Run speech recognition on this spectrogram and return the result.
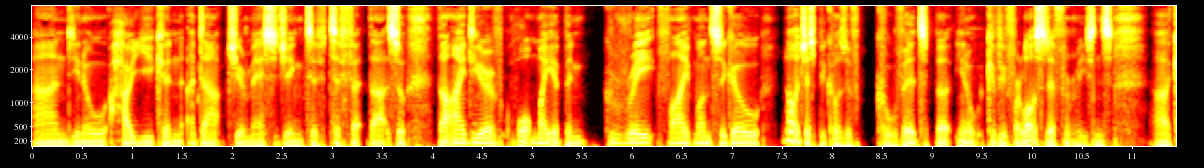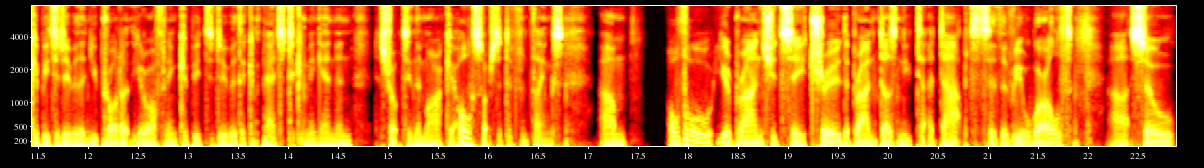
and you know how you can adapt your messaging to to fit that. So that idea of what might have been great five months ago, not just because of COVID, but you know, it could be for lots of different reasons. Uh, it could be to do with a new product that you're offering, could be to do with a competitor coming in and disrupting the market, all sorts of different things. Um, although your brand should say true, the brand does need to adapt to the real world. Uh, so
